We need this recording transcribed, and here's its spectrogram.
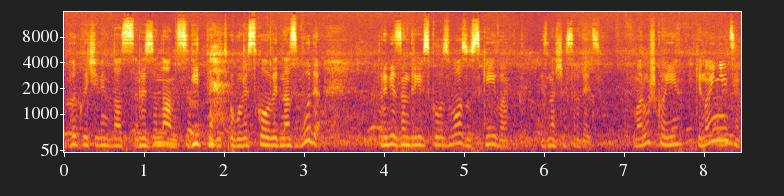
викличе він в нас резонанс. Відповідь обов'язково від нас буде. Привіт з Андріївського звозу, з Києва, із наших сердець. Марушко і кіно і німці.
